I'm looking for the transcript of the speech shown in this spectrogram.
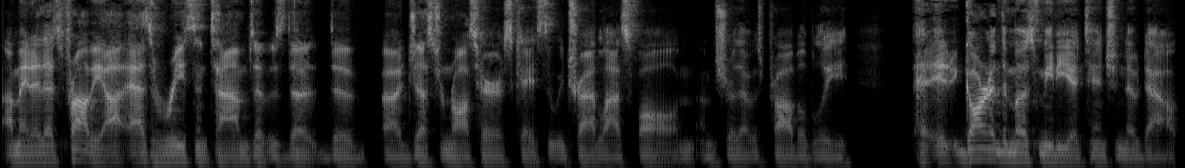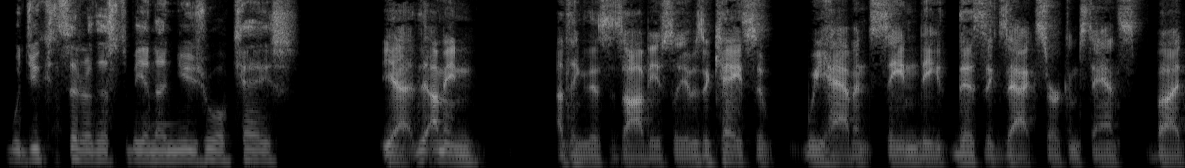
I mean, that's probably uh, as of recent times. It was the the uh, Justin Ross Harris case that we tried last fall. I'm, I'm sure that was probably it garnered the most media attention, no doubt. Would you consider this to be an unusual case? Yeah, I mean, I think this is obviously it was a case that we haven't seen the this exact circumstance, but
